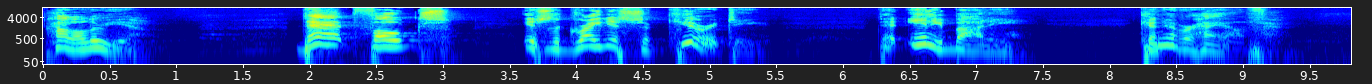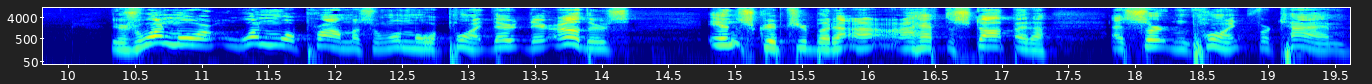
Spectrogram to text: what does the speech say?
Hallelujah. That, folks, is the greatest security that anybody can ever have. There's one more, one more promise and one more point. There, there are others in Scripture, but I, I have to stop at a, a certain point for time.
